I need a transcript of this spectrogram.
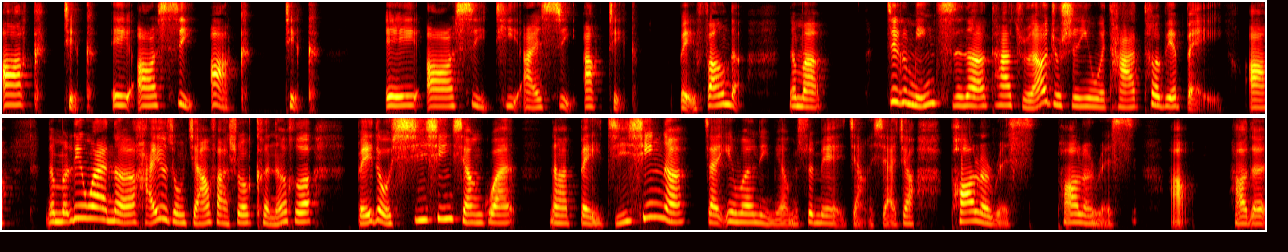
Arctic，A R C，Arctic，A R C T I C，Arctic，北方的。那么这个名词呢，它主要就是因为它特别北啊。那么另外呢，还有一种讲法说，可能和北斗七星相关。那北极星呢，在英文里面，我们顺便也讲一下，叫 Polaris。Polaris，好好的，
